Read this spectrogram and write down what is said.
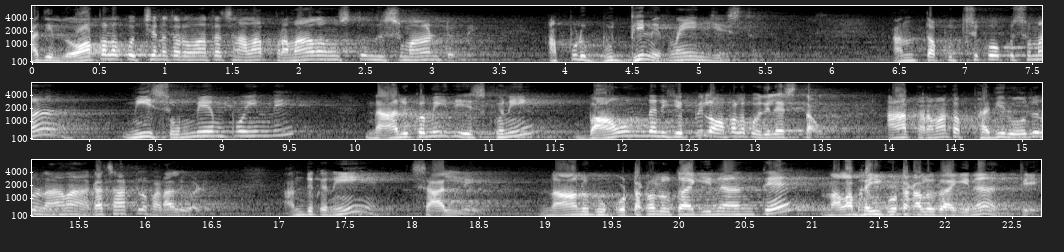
అది లోపలకు వచ్చిన తర్వాత చాలా ప్రమాదం వస్తుంది సుమా అంటుంది. అప్పుడు బుద్ధి నిర్ణయం చేస్తుంది. అంత పుచ్చుకోకు సుమా నీ సొమ్మేం పోయింది? నాలుక మీద వేసుకుని బాగుందని చెప్పి లోపలకు వదిలేస్తావు. ఆ తర్వాత పది రోజులు నానా అగచాట్లు పడాలి వాడు. అందుకని చాలే నాలుగు గుటకలు తాగినా అంతే నలభై గుటకలు తాగినా అంతే.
